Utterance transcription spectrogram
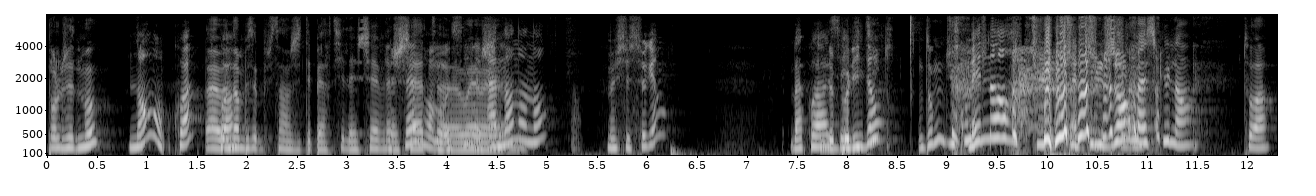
Pour le jeu de mots? Non, quoi, Ah, Quoi? non, mais c'est- putain, j'étais partie la chèvre, La la, chèvre, chatte. moi euh, aussi, la ouais, Ah non, non, non. Monsieur Seguin? Bah quoi Le c'est politique? évident. Donc du coup, Mais non tu, tu, tu le genre masculin, toi?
